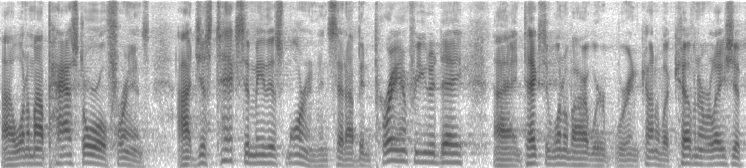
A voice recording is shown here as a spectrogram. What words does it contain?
uh, one of my pastoral friends, uh, just texted me this morning and said, I've been praying for you today. Uh, and texted one of our, we're, we're in kind of a covenant relationship.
